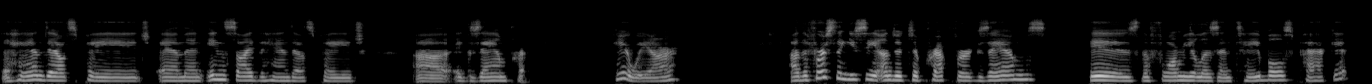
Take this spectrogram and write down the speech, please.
the handouts page, and then inside the handouts page, uh, exam prep. Here we are. Uh, the first thing you see under to prep for exams is the formulas and tables packet.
